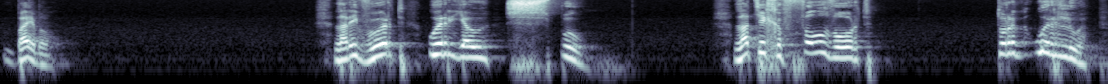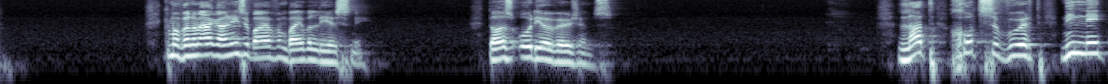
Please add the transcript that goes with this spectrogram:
Bybel. Laat die woord oor jou spoel. Laat jy gevul word tot dit oorloop. Kom maar Willem, ek hou nie so baie van Bybel lees nie. Daar's audio versions. Laat God se woord nie net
